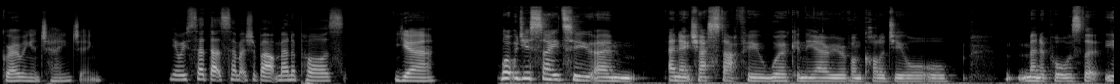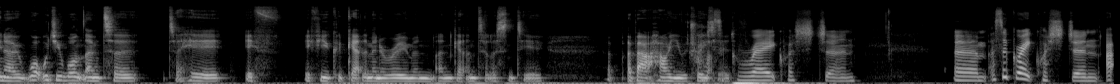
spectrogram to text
growing and changing Yeah, we've said that so much about menopause. yeah What would you say to um, NHS staff who work in the area of oncology or, or menopause? That you know, what would you want them to to hear if if you could get them in a room and, and get them to listen to you about how you were treated? That's a great question. Um, that's a great question. I,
